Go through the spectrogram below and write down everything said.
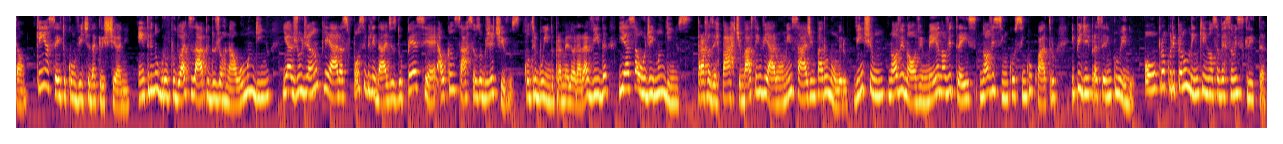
Então, quem aceita o convite da Cristiane? Entre no grupo do WhatsApp do jornal O Manguinho e ajude a ampliar as possibilidades do PSE alcançar seus objetivos, contribuindo para melhorar a vida e a saúde em Manguinhos. Para fazer parte, basta enviar uma mensagem para o número 21 99 693 9554 e pedir para ser incluído, ou procure pelo link em nossa versão escrita.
